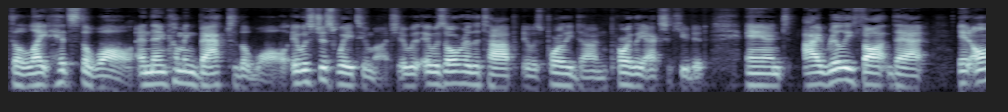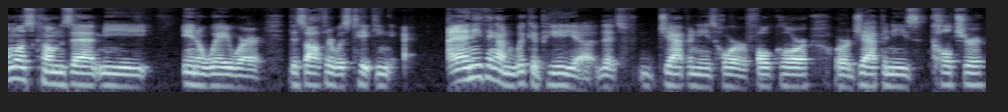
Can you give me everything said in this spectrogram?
the light hits the wall and then coming back to the wall. It was just way too much. It was it was over the top. It was poorly done, poorly executed, and I really thought that it almost comes at me in a way where this author was taking anything on Wikipedia that's Japanese horror folklore or Japanese culture.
